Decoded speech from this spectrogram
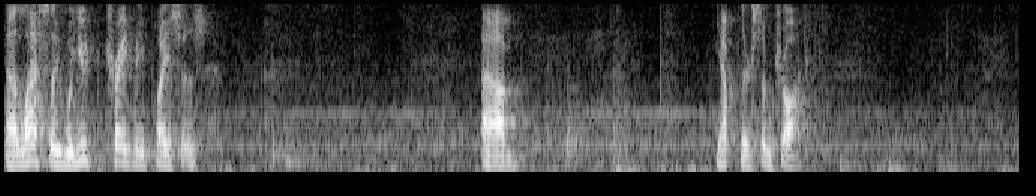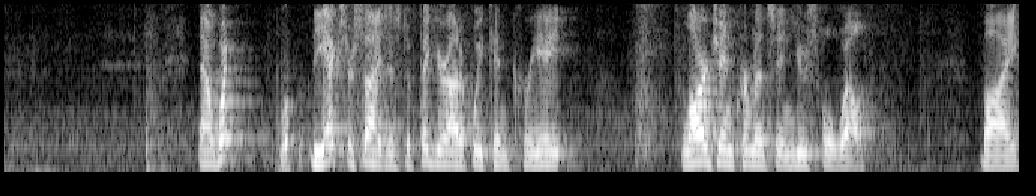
Uh, Leslie, will you trade me places? Um, Yep, there's some chalk. Now, what the exercise is to figure out if we can create large increments in useful wealth by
